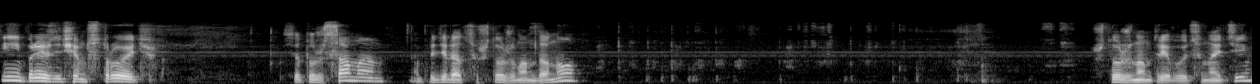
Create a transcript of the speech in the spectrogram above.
И прежде чем строить все то же самое, определяться, что же нам дано, что же нам требуется найти.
